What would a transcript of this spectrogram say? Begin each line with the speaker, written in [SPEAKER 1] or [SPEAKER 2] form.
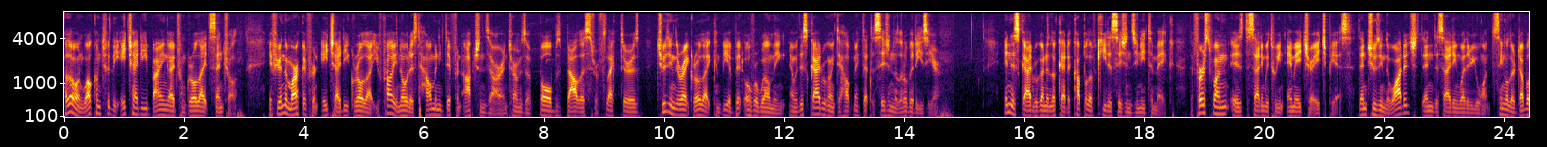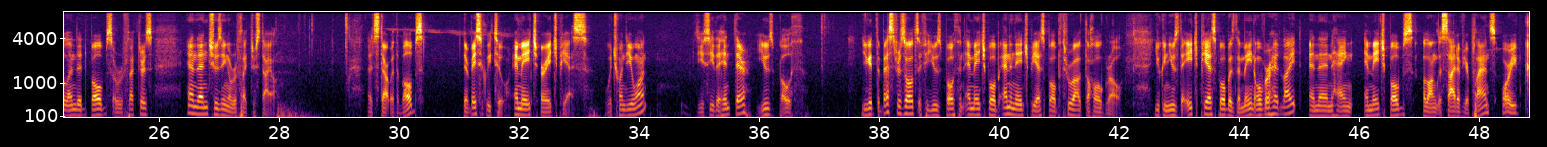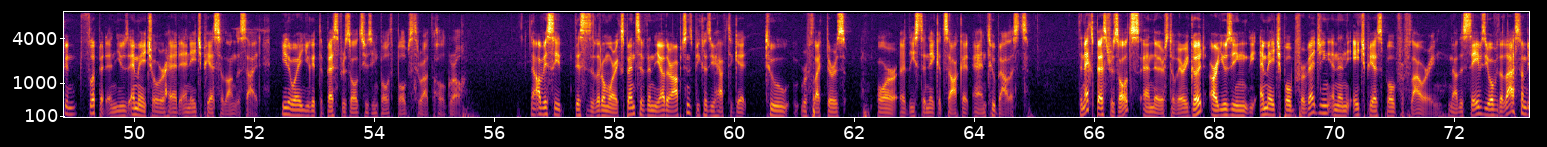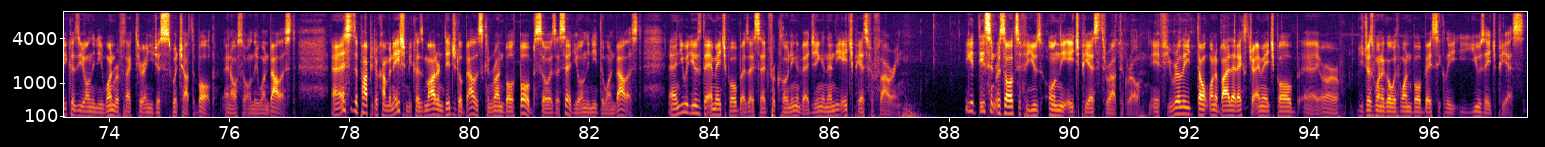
[SPEAKER 1] Hello and welcome to the HID buying guide from Grow Light Central. If you're in the market for an HID grow light, you've probably noticed how many different options are in terms of bulbs, ballasts, reflectors. Choosing the right grow light can be a bit overwhelming, and with this guide we're going to help make that decision a little bit easier. In this guide we're going to look at a couple of key decisions you need to make. The first one is deciding between MH or HPS, then choosing the wattage, then deciding whether you want single or double-ended bulbs or reflectors, and then choosing a reflector style. Let's start with the bulbs. There are basically two, MH or HPS. Which one do you want? Do you see the hint there? Use both. You get the best results if you use both an MH bulb and an HPS bulb throughout the whole grow. You can use the HPS bulb as the main overhead light and then hang MH bulbs along the side of your plants or you can flip it and use MH overhead and HPS along the side. Either way you get the best results using both bulbs throughout the whole grow. Now obviously this is a little more expensive than the other options because you have to get two reflectors or at least a naked socket and two ballasts. The next best results, and they're still very good, are using the MH bulb for vegging and then the HPS bulb for flowering. Now this saves you over the last one because you only need one reflector and you just switch out the bulb, and also only one ballast. Uh, this is a popular combination because modern digital ballasts can run both bulbs, so as I said, you only need the one ballast. And you would use the MH bulb, as I said, for cloning and vegging, and then the HPS for flowering. You get decent results if you use only HPS throughout the grow. If you really don't want to buy that extra MH bulb, uh, or you just want to go with one bulb, basically use HPS.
